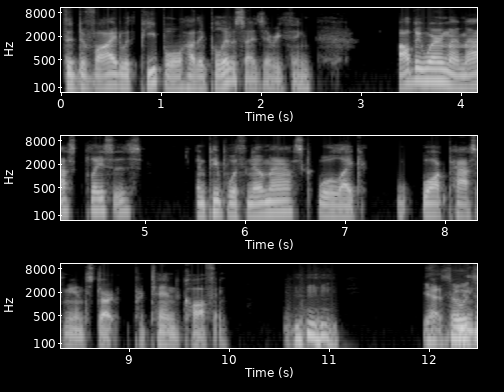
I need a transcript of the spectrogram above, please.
the divide with people, how they politicize everything. I'll be wearing my mask places, and people with no mask will like walk past me and start pretend coughing. yeah, so I mean, it's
